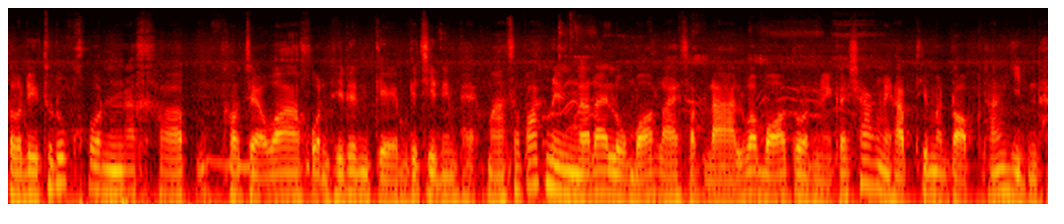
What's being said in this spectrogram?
สวัสดีทุกๆคนนะครับ เข้าใจว่าคนที่เล่นเกมก e ชินอิมแพกมาสักพักหนึ่งแล้วได้ลงบอสรายสัปดาห์หรือว่าบอสตัวไหนก็ช่างนะครับ ที่มันดรอปทั้งหินธ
